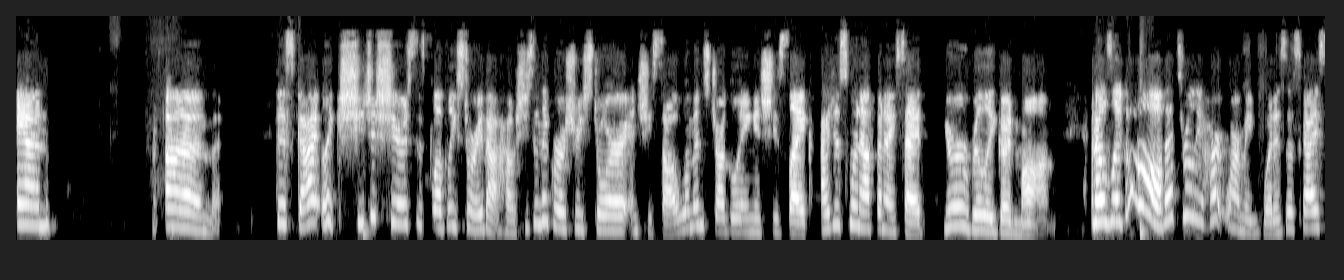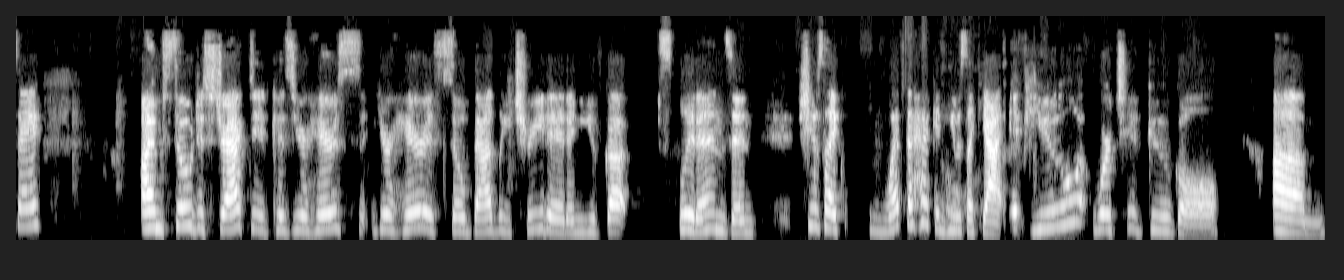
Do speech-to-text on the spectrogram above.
and um this guy like she just shares this lovely story about how she's in the grocery store and she saw a woman struggling and she's like i just went up and i said you're a really good mom and i was like oh that's really heartwarming what does this guy say i'm so distracted because your hair's your hair is so badly treated and you've got split ends and she was like what the heck and he was like yeah if you were to google um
